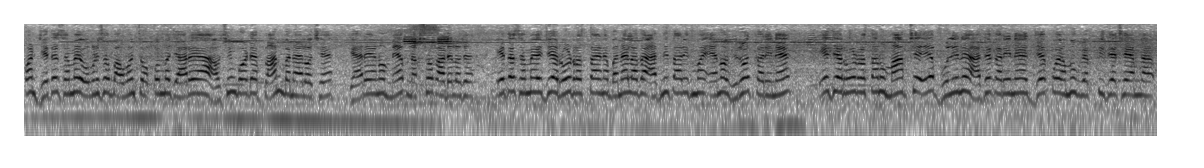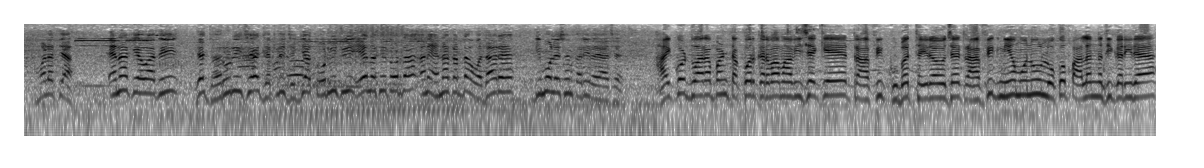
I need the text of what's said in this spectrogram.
પણ જે તે સમયે ઓગણીસો બાવન ચોપનમાં જ્યારે આ હાઉસિંગ બોર્ડે પ્લાન બનાવેલો છે જ્યારે એનો મેપ નકશો કાઢેલો છે. એ તે સમયે જે રોડ રસ્તા એને બનાવેલા હતા, આજની તારીખમાં એનો વિરોધ કરીને એ જે રોડ રસ્તાનું માપ છે, એ ભૂલીને હાથે કરીને જે કોઈ અમુક વ્યક્તિ જે છે એમના મળે ત્યાં. એના કહેવાથી જે જરૂરી છે, જેટલી જગ્યા તોડવી જોઈએ, એ નથી તોડતા અને એના કરતાં વધારે ડિમોલેશન કરી રહ્યા છે. હાઈકોર્ટ દ્વારા પણ ટકોર કરવામાં આવી છે કે ટ્રાફિક ખૂબ જ થઈ રહ્યો છે. ટ્રાફિક નિયમોનું લોકો પાલન નથી કરી રહ્યા.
